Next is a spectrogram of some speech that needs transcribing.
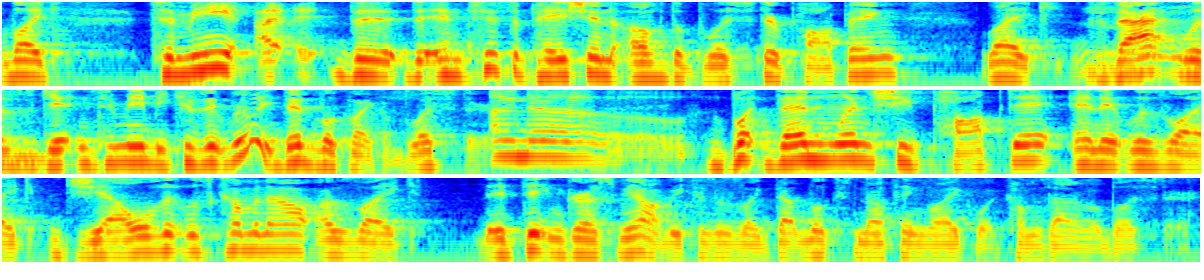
like to me, I, the the anticipation of the blister popping, like that was getting to me because it really did look like a blister. I know. But then when she popped it and it was like gel that was coming out, I was like, it didn't gross me out because I was like, that looks nothing like what comes out of a blister.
